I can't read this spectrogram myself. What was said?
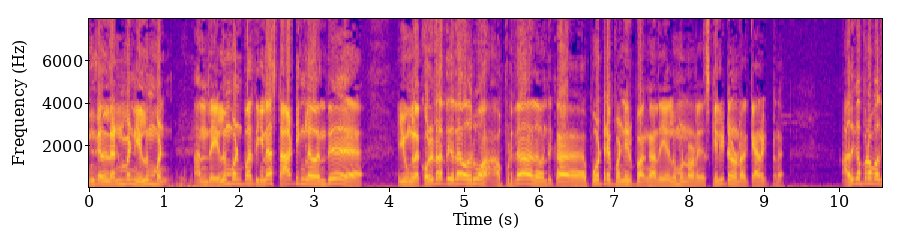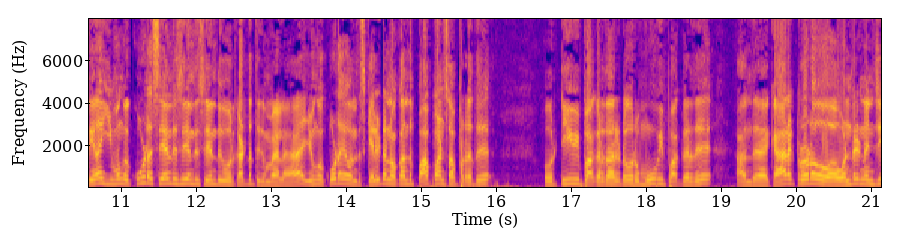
எங்கள் நண்பன் எலும்பன். அந்த எலும்பன் பார்த்தீங்கன்னா ஸ்டார்டிங்கில் வந்து இவங்களை கொல்றதுக்கு தான் வருவான். அப்படி தான் அதை வந்து க போர்ட்ரே பண்ணியிருப்பாங்க அந்த எலும்பனோட ஸ்கெலிட்டனோட கேரக்டரை அதுக்கப்புறம் பார்த்தீங்கன்னா இவங்க கூட சேர்ந்து சேர்ந்து சேர்ந்து ஒரு கட்டத்துக்கு மேலே இவங்க கூட அந்த ஸ்கெலிட்டன் உட்காந்து பாப்பான் சாப்பிட்றது ஒரு டிவி பார்க்குறதா இருக்கட்டும் ஒரு மூவி பார்க்குறது அந்த கேரக்டரோட ஒன்றிணைஞ்சு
